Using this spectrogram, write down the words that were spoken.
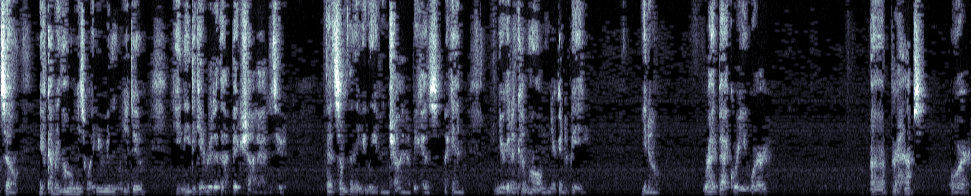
So, if coming home is what you really want to do, you need to get rid of that big shot attitude. That's something that you leave in China because, again, you're going to come home and you're going to be, you know, right back where you were, uh, perhaps, or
